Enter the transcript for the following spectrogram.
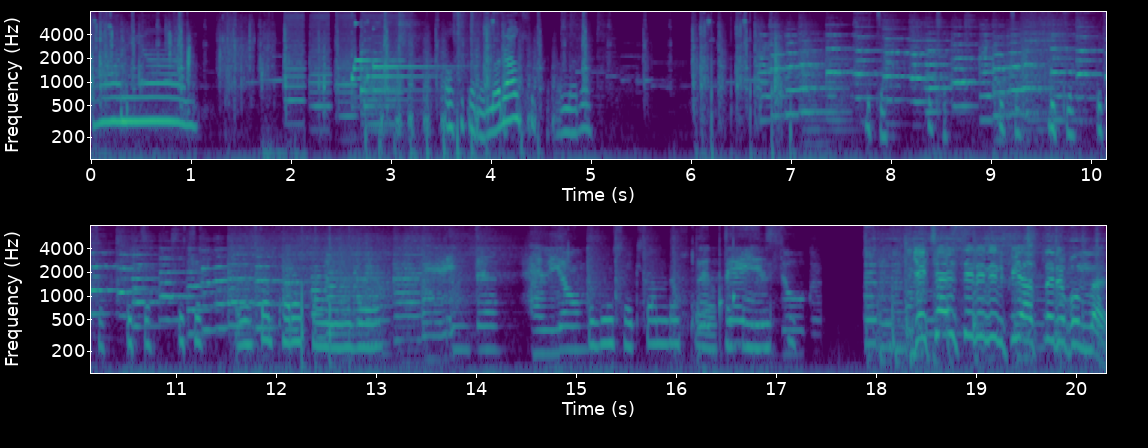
saniyem. Al şu paraları al şu paraları. Bitti. Bitti. Bitti. Bitti. Bitti. Bitti. Bitti. Allah'tan para kalmadı. Bugün 85 lira Geçen senenin fiyatları bunlar.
